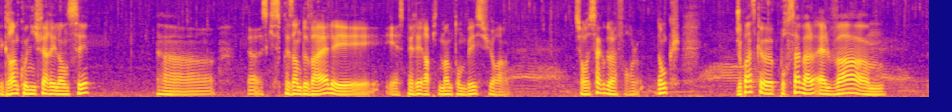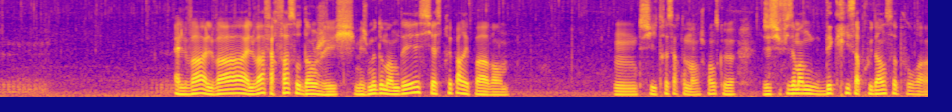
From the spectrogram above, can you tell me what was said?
grands conifères élancés. ce qui se présente devant elle et, espérer rapidement tomber sur, sur le cercle de la forge. Donc, je pense que pour ça, elle va, Elle va, elle va, elle va faire face au danger. Mais je me demandais si elle se préparait pas avant. Hmm, si, très certainement. Je pense que j'ai suffisamment décrit sa prudence pour, euh,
